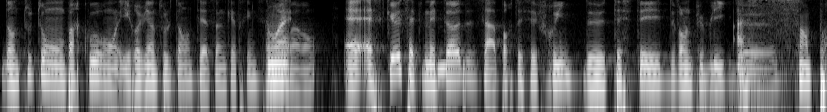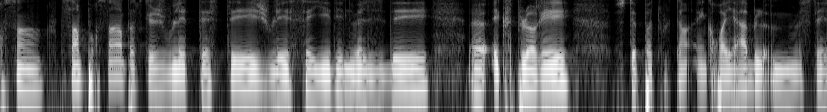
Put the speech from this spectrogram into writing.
Dans tout ton parcours, on- il revient tout le temps, Théâtre Sainte-Catherine, c'est Ouais. marrant. Et Est-ce que cette méthode, ça a porté ses fruits de tester devant le public de... À 100%. 100% parce que je voulais tester, je voulais essayer des nouvelles idées, euh, explorer. C'était pas tout le temps incroyable. C'était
